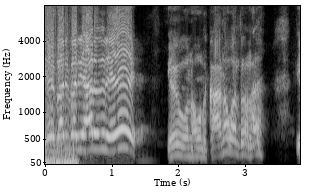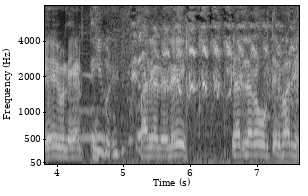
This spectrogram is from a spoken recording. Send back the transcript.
ಏ ಬರ್ರಿ ಬರ್ರಿ ಯಾರದ್ರಿ ಏ! ಅವ್ನು ಕಾಣವಲ್ರಲ್ಲ? ಏ ಇವನ್ ಹೇಳ್ತಿ ಬರ್ರಿ ಅಲ್ಲಿ ಎಲ್ಲರೂ ಎಲ್ಲಾರ ಹೋಗ್ತೀರಿ ಬರ್ರಿ.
